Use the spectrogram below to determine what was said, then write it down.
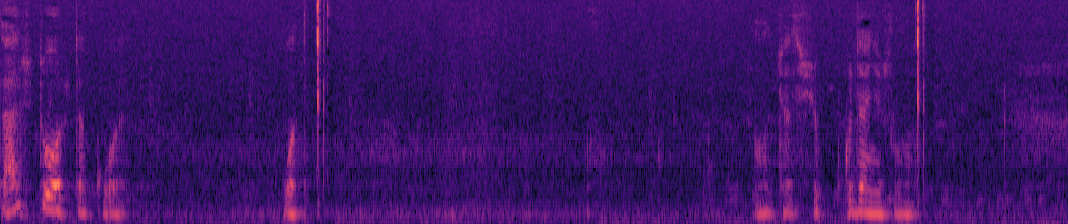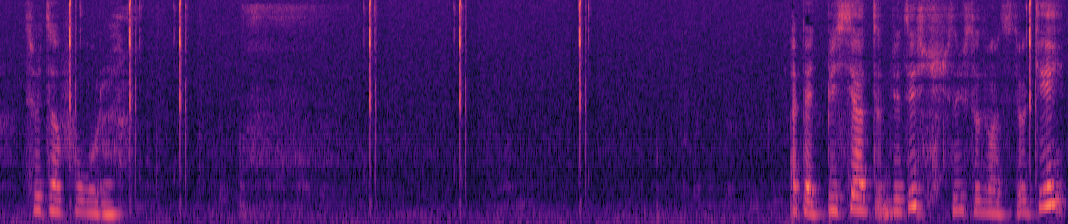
Да что ж такое? Вот. Вот сейчас еще куда не шло. Светофоры. Опять 52 420, окей.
